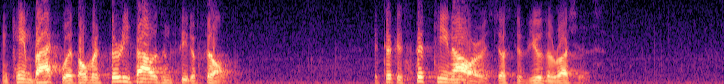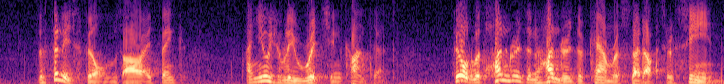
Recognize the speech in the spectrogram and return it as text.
and came back with over 30,000 feet of film. It took us 15 hours just to view the rushes. The finished films are, I think, unusually rich in content filled with hundreds and hundreds of camera setups or scenes,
